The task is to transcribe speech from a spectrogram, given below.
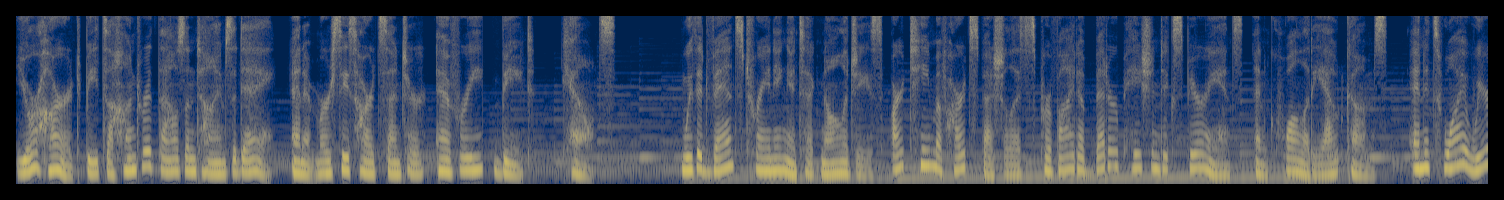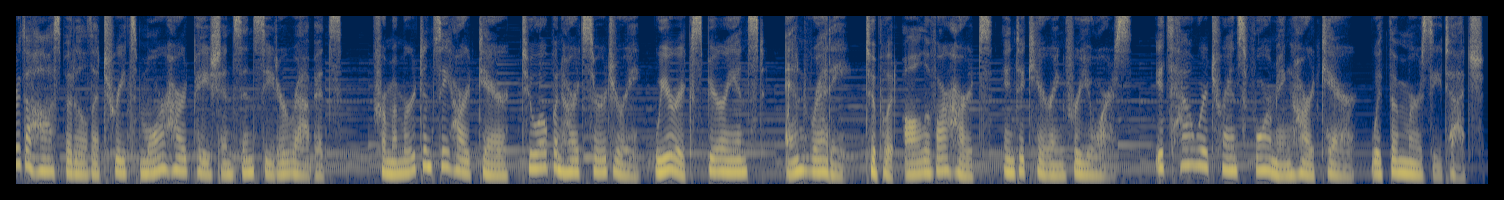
Your heart beats 100,000 times a day, and at Mercy's Heart Center, every beat counts. With advanced training and technologies, our team of heart specialists provide a better patient experience and quality outcomes. And it's why we're the hospital that treats more heart patients in Cedar Rapids. From emergency heart care to open heart surgery, we're experienced and ready to put all of our hearts into caring for yours. It's how we're transforming heart care with the Mercy Touch.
